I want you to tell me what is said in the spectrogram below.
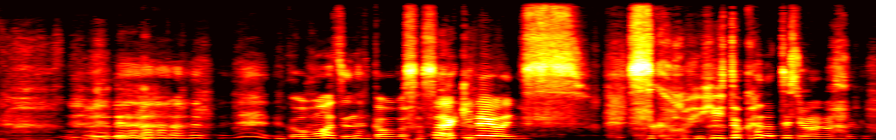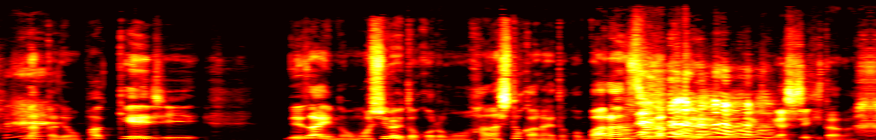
なんか思わずなんかもうささやきのようにすすごいとかなってしまいましたけどなんかでもパッケージデザインの面白いところも話しとかないとこうバランスが取れるような気がしてきたな。なんか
